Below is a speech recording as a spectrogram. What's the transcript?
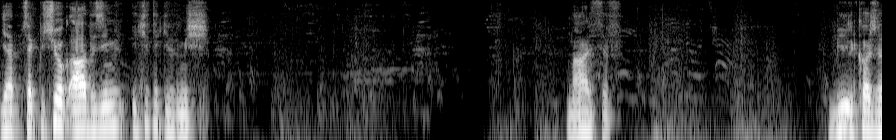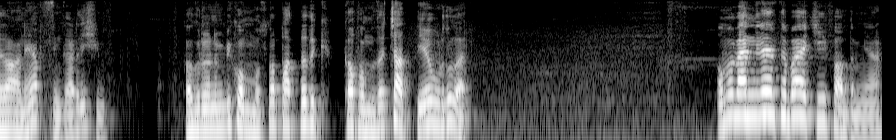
Yapacak bir şey yok. ADC'miz 2-8'miş. Maalesef. Bir kaça daha ne yapsın kardeşim? Kagura'nın bir kombosuna patladık. Kafamıza çat diye vurdular. Ama ben nedense bayağı keyif aldım ya.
